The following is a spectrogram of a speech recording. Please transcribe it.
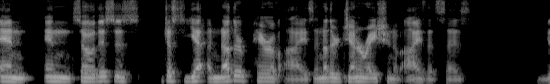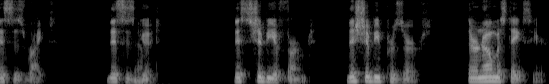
And and so this is just yet another pair of eyes, another generation of eyes that says, this is right. This is yeah. good. This should be affirmed. This should be preserved. There are no mistakes here.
